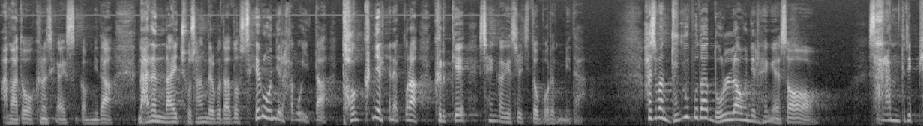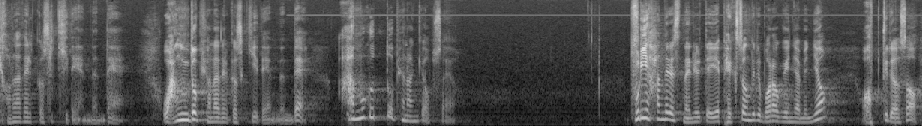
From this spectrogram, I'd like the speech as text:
아마도 그런 생각했을 겁니다. 나는 나의 조상들보다도 새로운 일을 하고 있다. 더 큰 일 해냈구나. 그렇게 생각했을지도 모릅니다. 하지만 누구보다 놀라운 일을 행해서 사람들이 변화될 것을 기대했는데 왕도 변화될 것을 기대했는데 아무것도 변한 게 없어요. 불이 하늘에서 내릴 때에 백성들이 뭐라고 했냐면요. 엎드려서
